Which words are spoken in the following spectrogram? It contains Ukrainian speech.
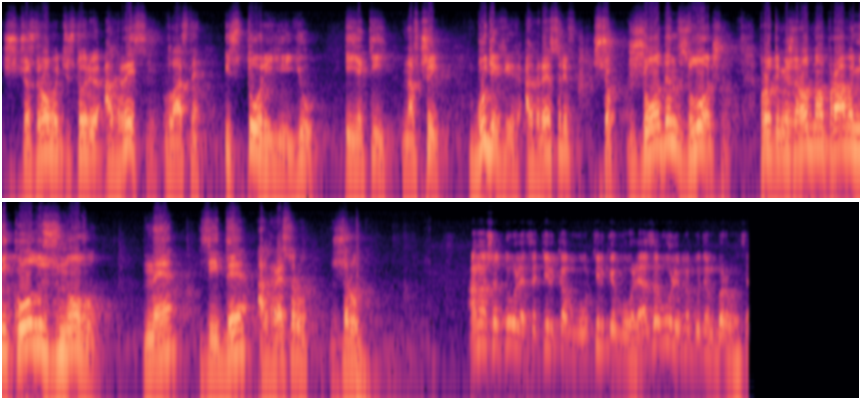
що зробить історію агресії, власне, історією, і який навчить будь-яких агресорів, що жоден злочин проти міжнародного права ніколи знову не зійде агресору з рук. А наша доля це тільки, тільки воля, а за волю ми будемо боротися.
